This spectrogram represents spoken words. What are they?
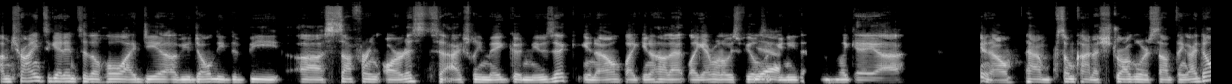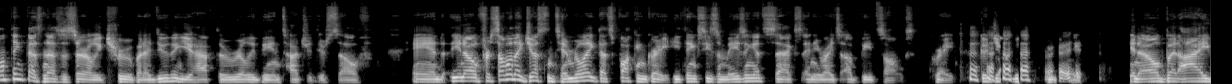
I'm trying to get into the whole idea of you don't need to be a suffering artist to actually make good music. You know, like you know how that like everyone always feels yeah. like you need like a uh, you know have some kind of struggle or something. I don't think that's necessarily true, but I do think you have to really be in touch with yourself. And you know, for someone like Justin Timberlake, that's fucking great. He thinks he's amazing at sex and he writes upbeat songs. Great, good job. right you know but i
